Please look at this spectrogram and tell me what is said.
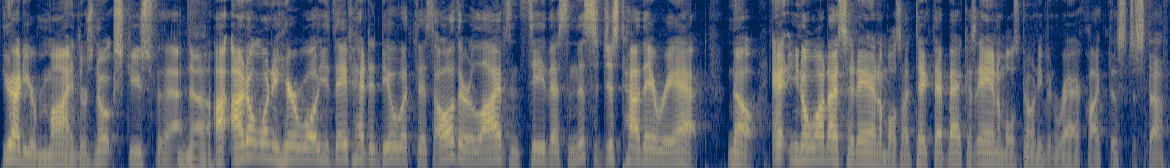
you're out of your mind. There's no excuse for that. No. I, I don't want to hear, well, you, they've had to deal with this all their lives and see this, and this is just how they react. No. And you know what? I said animals. I take that back because animals don't even react like this to stuff.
